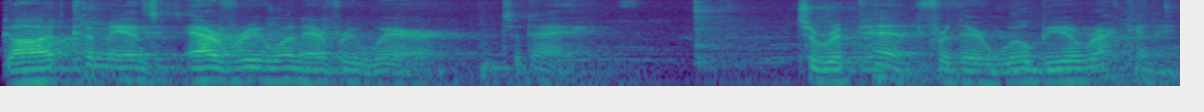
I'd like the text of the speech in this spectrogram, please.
God commands everyone everywhere today to repent, for there will be a reckoning.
